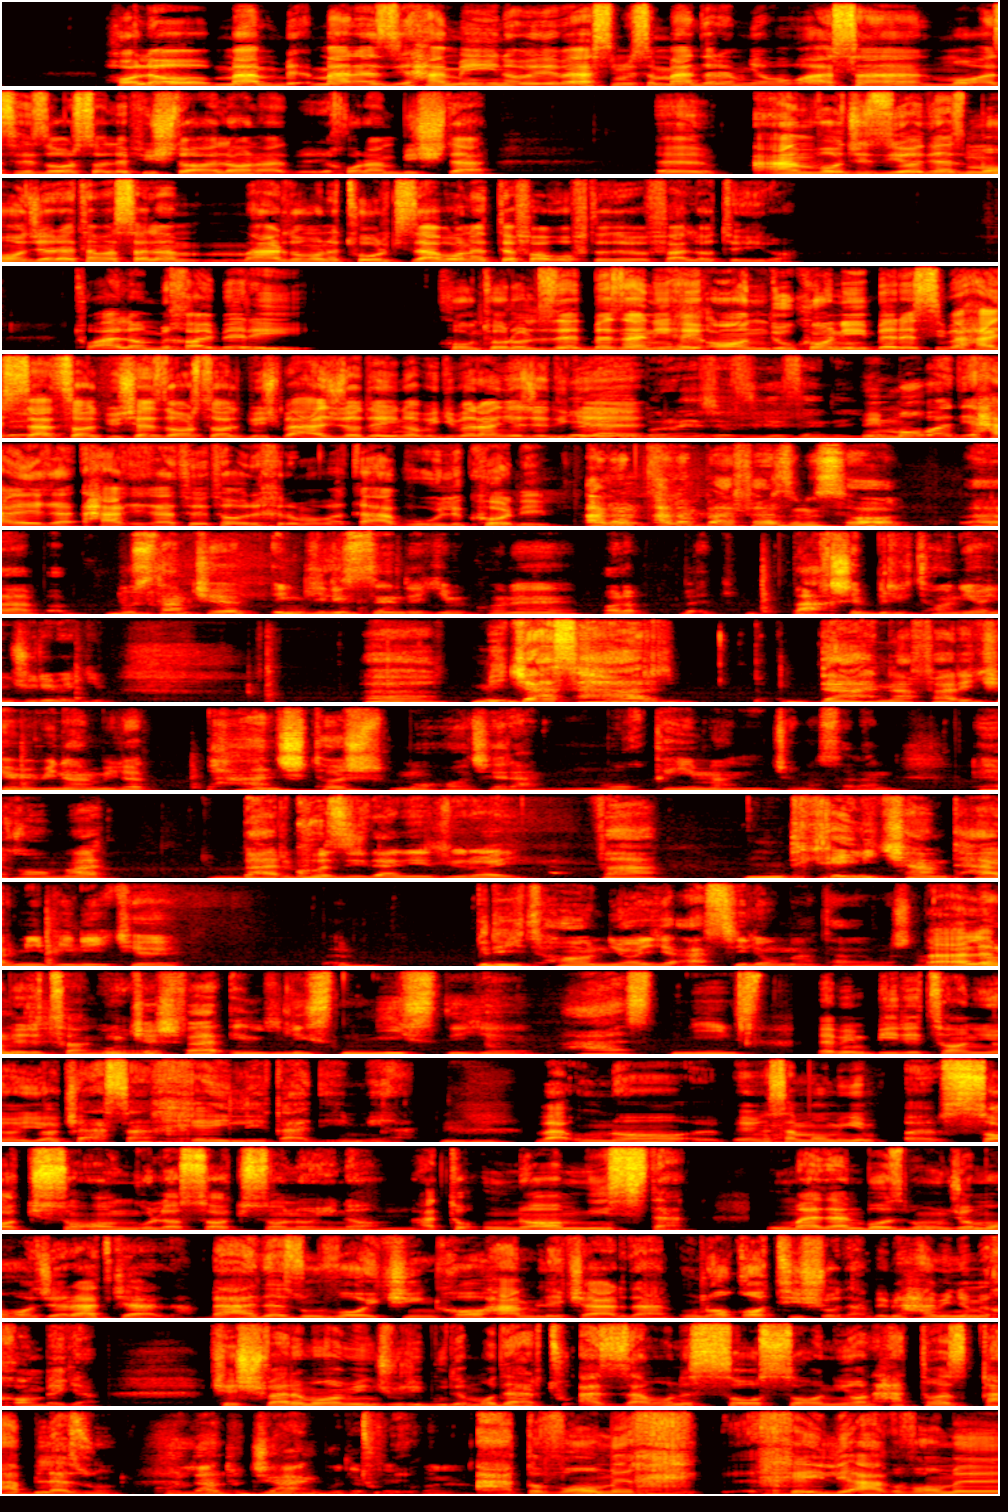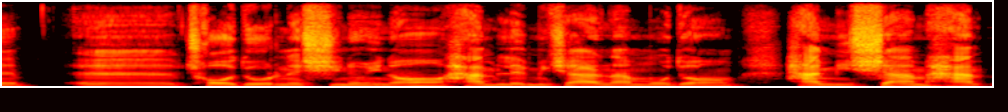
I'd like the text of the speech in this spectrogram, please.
حالا من من از همه اینا به یه بحث می‌رسم من دارم میگم آقا اصلا ما از هزار سال پیش تا الان خورم بیشتر امواج زیادی از مهاجرت مثلا مردمان ترک زبان اتفاق افتاده به فلات ایران. تو الان می‌خوای بری کنترل زد بزنی هی آندو کنی برسی به 800 سال پیش هزار سال پیش به اجداد اینا بگی برن یه جا دیگه. این ما باید یه حقیقت تاریخی رو ما باید قبول کنیم. الان الان بر فرض مثال دوستم که انگلیس زندگی می‌کنه حالا بخش بریتانیا اینجوری بگیم. میگه از هر ده نفری که می‌بینم میلاد پنج تاش مهاجرن مقیمن. اینجا مثلا اقامت برگزیدن یه جورایی. و خیلی کمتر می‌بینی که بریتانیایی اصیل اون منطقه باشن. بله بریتانیا اون کشور انگلیس نیست دیگه. هست نیست. ببین بریتانیایی ها که اصلا خیلی قدیمی هن. و اونا ببین مثلا ما میگیم ساکسون آنگلو ساکسون و اینا. حتی اونا هم نیستن. اومدن باز به اونجا مهاجرت کردن. بعد از اون وایکینگ ها حمله کردن. اونا قاطی شدن. ببین همینو می‌خوام بگم. کشور ما هم اینجوری بوده. ما در تو از زمان ساسانیان حتی از قبل از اون. کلا تو جنگ بوده فکر کنم. اقوام خیلی اقوام چادرنشین و اینا حمله می‌کردن مدام. همیشه هم, هم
